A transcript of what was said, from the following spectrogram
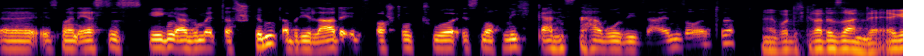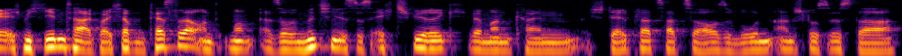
Äh, ist mein erstes Gegenargument, das stimmt, aber die Ladeinfrastruktur ist noch nicht ganz da, wo sie sein sollte. Ja, wollte ich gerade sagen, da ärgere ich mich jeden Tag, weil ich habe einen Tesla und also in München ist es echt schwierig, wenn man keinen Stellplatz hat zu Hause, Wohnanschluss ist, da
